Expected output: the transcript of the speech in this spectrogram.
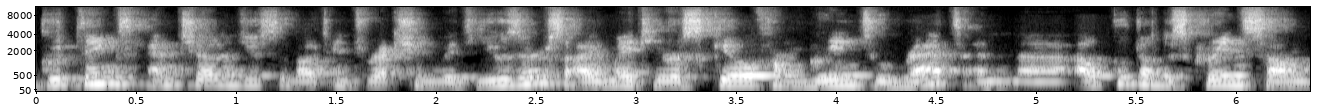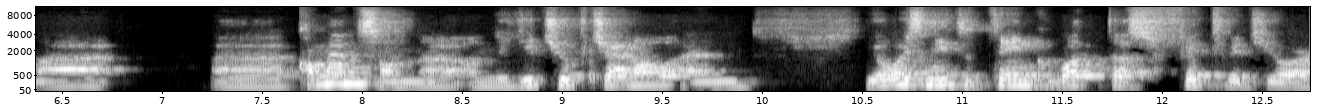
good things and challenges about interaction with users. I made here a scale from green to red, and uh, I'll put on the screen some uh, uh, comments on uh, on the YouTube channel. And you always need to think what does fit with your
